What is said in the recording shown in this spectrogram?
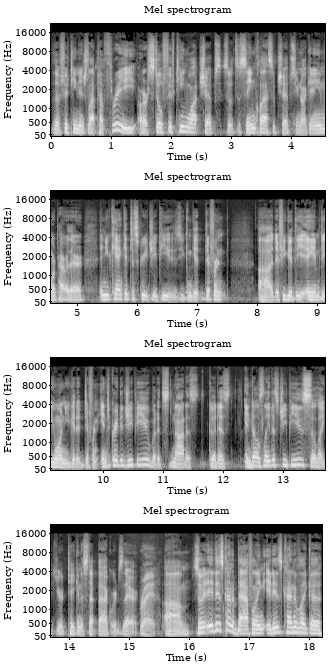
the 15 inch laptop three are still 15 watt chips, so it's the same class of chips. You're not getting any more power there, and you can't get discrete GPUs. You can get different. Uh, if you get the AMD one, you get a different integrated GPU, but it's not as good as Intel's latest GPUs. So like you're taking a step backwards there. Right. Um, so it, it is kind of baffling. It is kind of like a,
